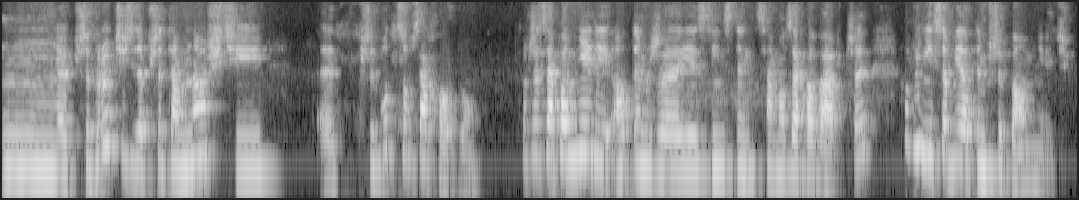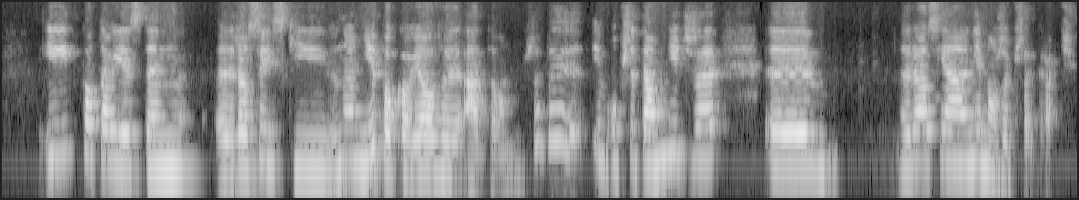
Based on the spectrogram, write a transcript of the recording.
mm, przywrócić do przytomności y, przywódców Zachodu, którzy zapomnieli o tym, że jest instynkt samozachowawczy, powinni sobie o tym przypomnieć. I po to jest ten rosyjski no, niepokojowy atom, żeby im uprzytomnić, że y, Rosja nie może przegrać,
